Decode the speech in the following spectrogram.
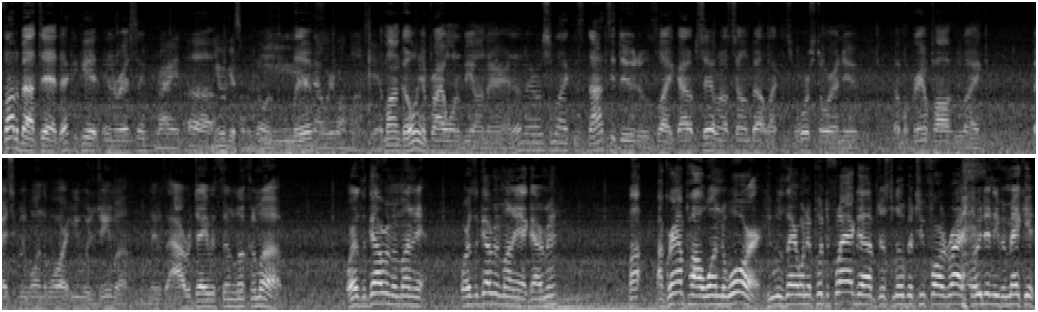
Thought about that. That could get interesting. Right. Uh, you would get something going weird. lift. No, we're going left. Yeah. The Mongolian probably want to be on there. And then there was some like this Nazi dude that was like got upset when I was telling about like this war story I knew about my grandpa who like basically won the war at Iwo Jima. And it was Ira Davidson. Look him up. Where's the government money? Where's the government money at government? My, my grandpa won the war. He was there when they put the flag up just a little bit too far to the right, so he didn't even make it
